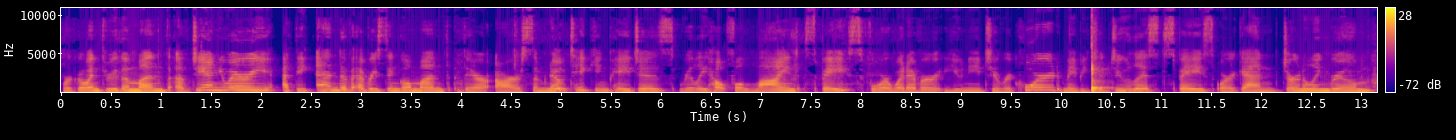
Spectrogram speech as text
We're going through the month of January. At the end of every single month, there are some note-taking pages, really helpful lined space for whatever you need to record, maybe to-do list space, or again, journaling room.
